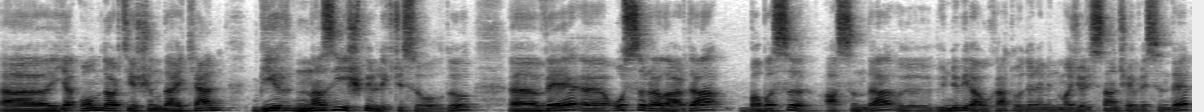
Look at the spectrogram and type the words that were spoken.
E, ya- 14 yaşındayken bir Nazi işbirlikçisi oldu E, ve e, o sıralarda babası aslında e, ünlü bir avukat o dönemin Macaristan çevresinde e,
